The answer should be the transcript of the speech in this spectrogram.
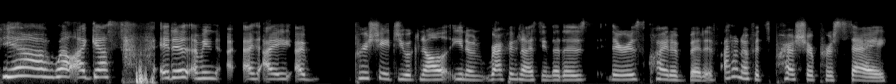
Yeah, well, I guess it is. I mean, I, I, I appreciate you acknowledge, you know, recognizing that is there is quite a bit of I don't know if it's pressure per se,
